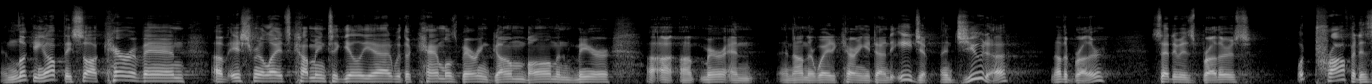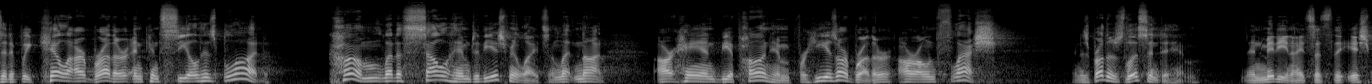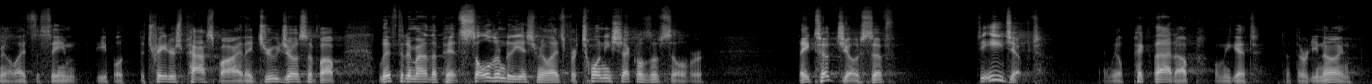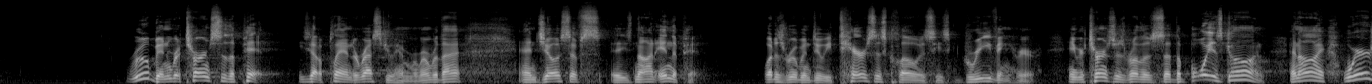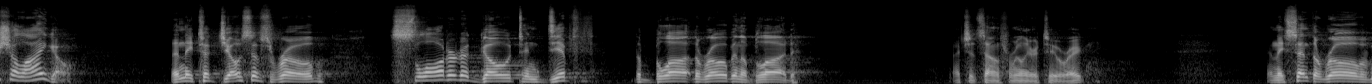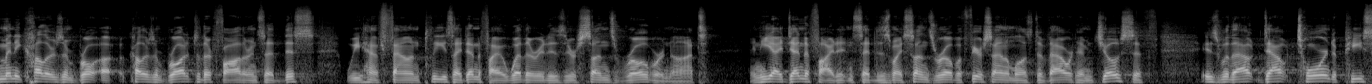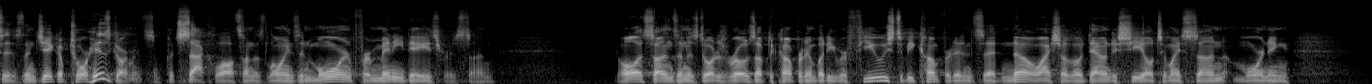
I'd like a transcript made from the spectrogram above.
And looking up, they saw a caravan of Ishmaelites coming to Gilead with their camels bearing gum, balm, and myrrh, uh, uh, uh, myrrh and, and on their way to carrying it down to Egypt. And Judah, another brother, said to his brothers, What profit is it if we kill our brother and conceal his blood? Come, let us sell him to the Ishmaelites, and let not our hand be upon him, for he is our brother, our own flesh. And his brothers listened to him. And Midianites, that's the Ishmaelites, the same people. The traders passed by. They drew Joseph up, lifted him out of the pit, sold him to the Ishmaelites for 20 shekels of silver. They took Joseph to Egypt. And we'll pick that up when we get to 39. Reuben returns to the pit. He's got a plan to rescue him. Remember that? And Joseph's, he's not in the pit. What does Reuben do? He tears his clothes. He's grieving here. And he returns to his brothers and said, The boy is gone. And I, where shall I go? Then they took Joseph's robe, slaughtered a goat, and dipped the, blood, the robe in the blood. That should sound familiar too, right? And they sent the robe of many colors and, brought, uh, colors and brought it to their father and said, This we have found. Please identify whether it is your son's robe or not. And he identified it and said, It is my son's robe. A fierce animal has devoured him. Joseph is without doubt torn to pieces. Then Jacob tore his garments and put sackcloths on his loins and mourned for many days for his son. all his sons and his daughters rose up to comfort him, but he refused to be comforted and said, No, I shall go down to Sheol to my son mourning.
